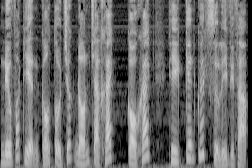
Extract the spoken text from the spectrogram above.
Nếu phát hiện có tổ chức đón trả khách, cò khách thì kiên quyết xử lý vi phạm.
